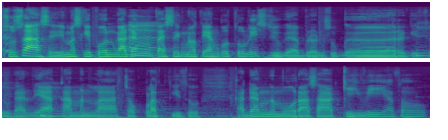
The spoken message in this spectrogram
susah sih, meskipun kadang testing note yang kutulis juga brown sugar gitu kan. Ya common lah, coklat gitu. Kadang nemu rasa kiwi atau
